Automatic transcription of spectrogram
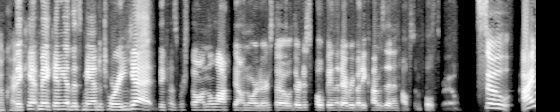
okay They can't make any of this mandatory yet because we're still on the lockdown order. So they're just hoping that everybody comes in and helps them pull through. So I'm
